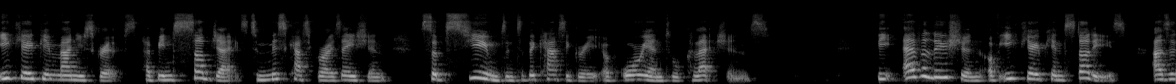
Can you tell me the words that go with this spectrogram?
Ethiopian manuscripts have been subject to miscategorization, subsumed into the category of Oriental collections. the evolution of Ethiopian studies as a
